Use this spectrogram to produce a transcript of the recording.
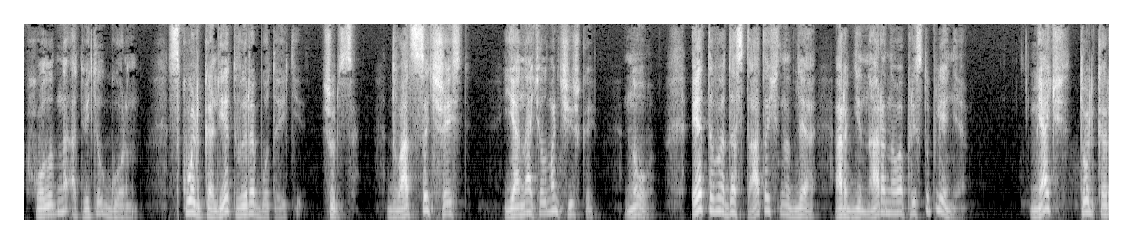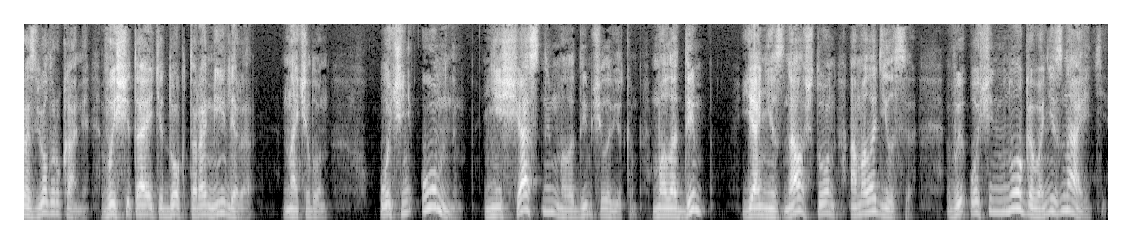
холодно ответил Горн. Сколько лет вы работаете? Шульц. Двадцать шесть. Я начал мальчишкой. Ну, этого достаточно для ординарного преступления. Мяч только развел руками. Вы считаете доктора Миллера, начал он, очень умным, несчастным молодым человеком. Молодым? Я не знал, что он омолодился. Вы очень многого не знаете.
